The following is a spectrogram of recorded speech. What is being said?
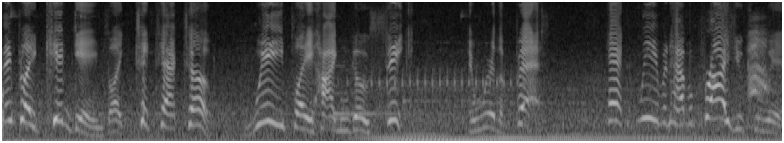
They play kid games like tic tac toe. We play hide and go seek, and we're the best. Heck, we even have a prize you can win.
